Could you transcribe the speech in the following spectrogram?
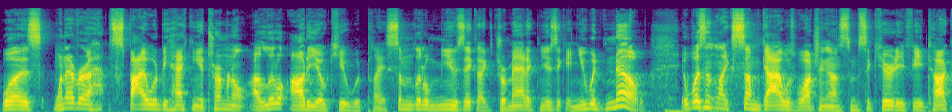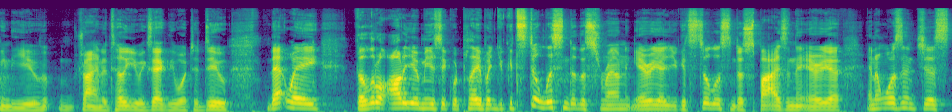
was whenever a spy would be hacking a terminal, a little audio cue would play, some little music, like dramatic music, and you would know. It wasn't like some guy was watching on some security feed talking to you, trying to tell you exactly what to do. That way, the little audio music would play, but you could still listen to the surrounding area. You could still listen to spies in the area, and it wasn't just,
